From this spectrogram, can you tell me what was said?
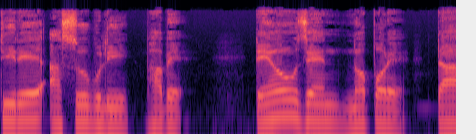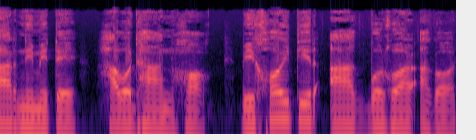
তীৰে আছো বুলি ভাবে। তেওঁ যেন নপৰে তাৰ নিমিত্তে সাৱধান হওক। বিষয়টিৰ আগবঢ়োৱাৰ আগত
